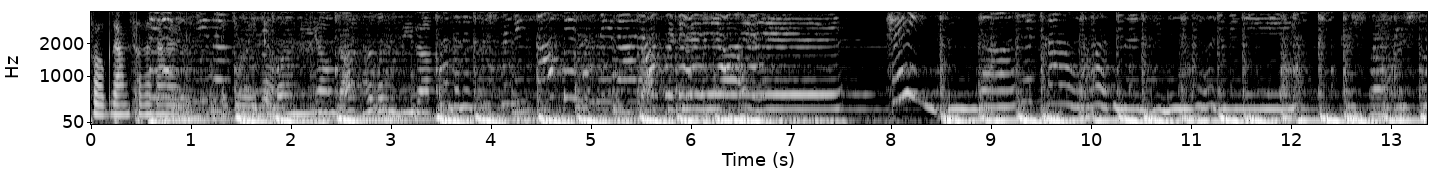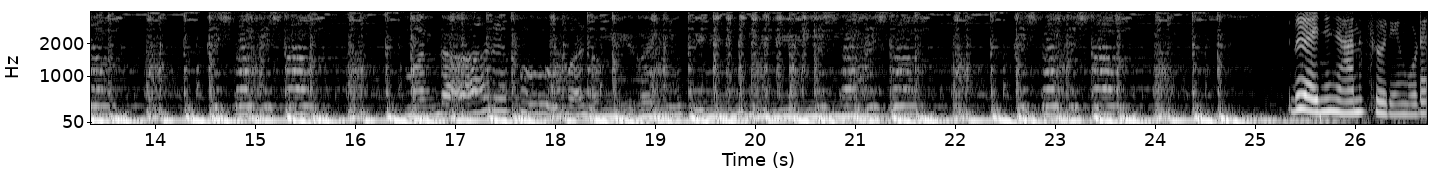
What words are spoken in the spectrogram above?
പ്രോഗ്രാംസ് ഒക്കെ കാണാൻ പോയിട്ട്. ഇത് കഴിഞ്ഞ് ഞാനും സൂര്യയും കൂടെ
